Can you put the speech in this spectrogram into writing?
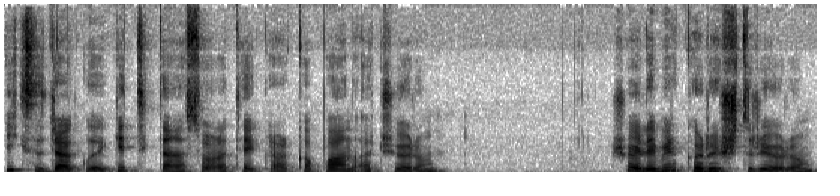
İlk sıcaklığı gittikten sonra tekrar kapağını açıyorum. Şöyle bir karıştırıyorum.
